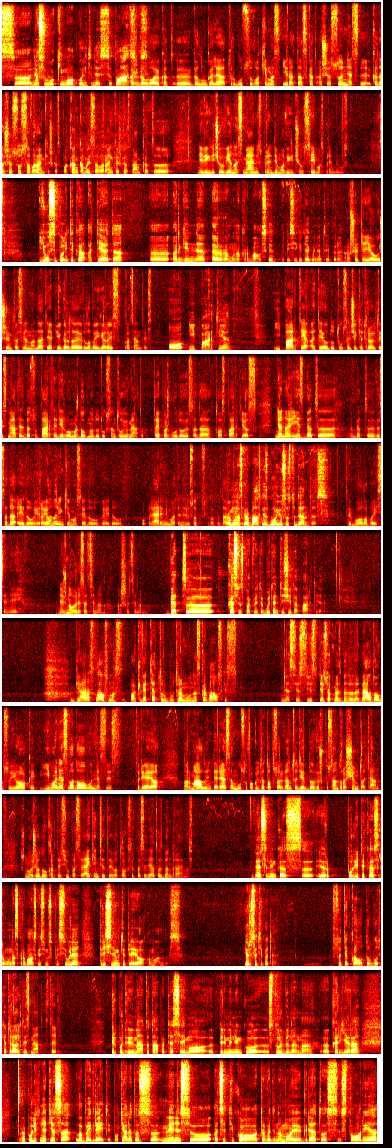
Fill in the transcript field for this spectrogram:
nesuvokimo politinės situacijos. Aš galvoju, kad e, galų gale turbūt suvokimas yra tas, kad aš esu, nes, e, kad aš esu savarankiškas, pakankamai savarankiškas tam, kad e, nevykdyčiau vienas menių sprendimo, vykdyčiau Seimo sprendimus. Jūs į politiką atėjote argi ne per Ramūną Karbauskį, pataisykite, jeigu ne taip yra. Aš atėjau išrinktas vienmandatį apygardą ir labai gerais procentais. O į partiją? Į partiją atėjau 2014 metais, bet su partija dirbau maždaug nuo 2000 metų. Taip, aš būdavau visada tos partijos ne narys, bet, bet visada eidavau į rajono rinkimus, eidavau, eidavau populiarinimo ten ir visokius kitokius darbus. Ramūnas Karbauskis buvo jūsų studentas. Tai buvo labai seniai. Nežinau, ar jis atsimena. Aš atsimenu. Bet kas jūs pakvietė būtent į šitą partiją? Geras klausimas. Pakvietė turbūt Ramūnas Karbauskis. Nes jis, jis tiesiog mes bendradarbiaudavom su juo kaip įmonės vadovu, nes jis turėjo normalų interesą, mūsų fakulteto absolventų dirbdavo virš pusantro šimto ten. Aš nuvažiuodavau kartais jų pasveikinti, tai va toks ir prasidėjo tas bendravimas. Verslininkas e, ir politikas Ramūnas Karbauskis jums pasiūlė prisijungti prie jo komandos. Ir sutikote? Sutikau turbūt 14 metais, taip ir po dviejų metų tapote Seimo pirmininku, stulbinama e, karjera. Politinė tiesa labai greitai, po keletos mėnesių atsitiko ta vadinamoji Gretos istorija.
